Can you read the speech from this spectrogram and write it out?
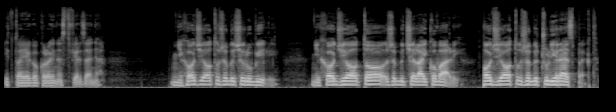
I tutaj jego kolejne stwierdzenie. Nie chodzi o to, żeby cię lubili. Nie chodzi o to, żeby cię lajkowali. Chodzi o to, żeby czuli respekt.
